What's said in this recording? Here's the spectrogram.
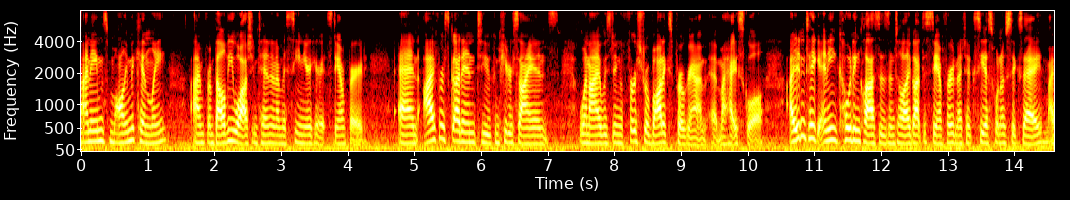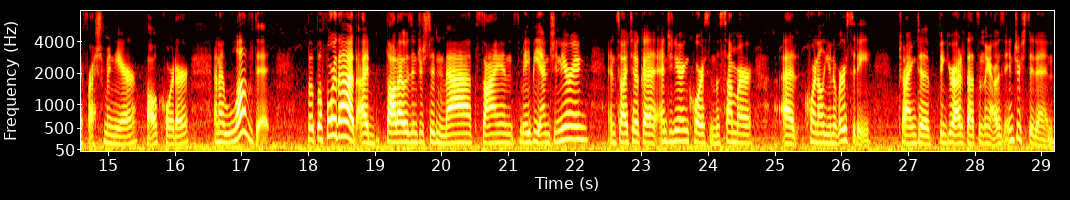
My name's Molly McKinley. I'm from Bellevue, Washington, and I'm a senior here at Stanford. And I first got into computer science when I was doing a first robotics program at my high school. I didn't take any coding classes until I got to Stanford and I took CS 106A my freshman year, fall quarter, and I loved it. But before that, I thought I was interested in math, science, maybe engineering, and so I took an engineering course in the summer at Cornell University trying to figure out if that's something I was interested in.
